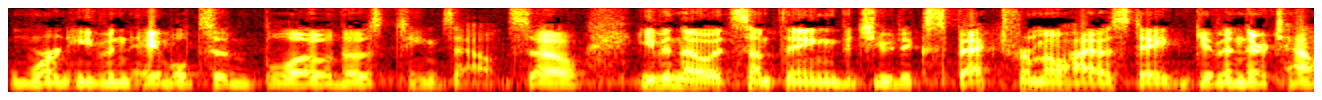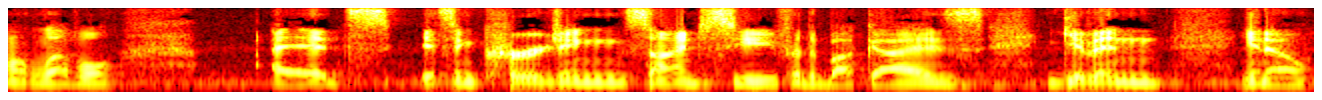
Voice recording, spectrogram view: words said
weren't even able to blow those teams out. So even though it's something that you'd expect from Ohio State, given their talent level, it's it's encouraging sign to see for the Buckeyes, given you know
